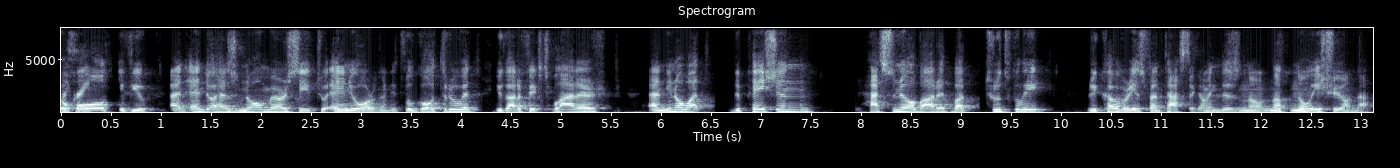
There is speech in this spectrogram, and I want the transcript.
the holes if you and endo has no mercy to any organ it will go through it you gotta fix bladder and you know what the patient has to know about it but truthfully recovery is fantastic i mean there's no not, no issue on that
